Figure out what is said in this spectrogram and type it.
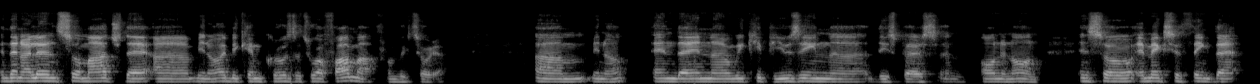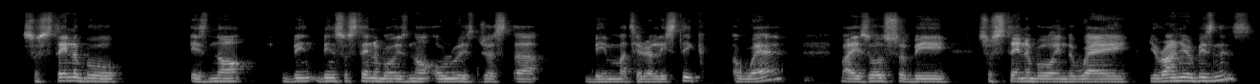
And then I learned so much that um, you know I became closer to a farmer from Victoria. Um, you know, and then uh, we keep using uh, this person on and on, and so it makes you think that sustainable is not being, being sustainable is not always just uh, being materialistic aware, but it's also be sustainable in the way you run your business,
